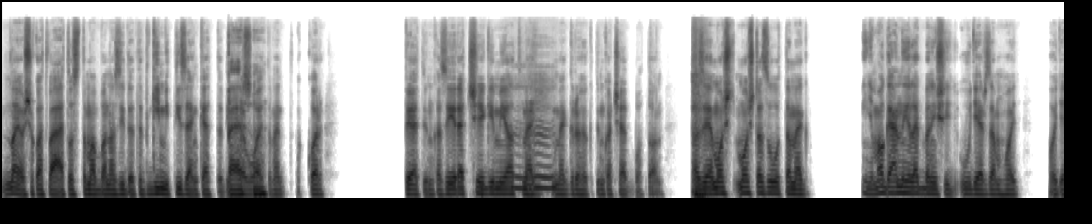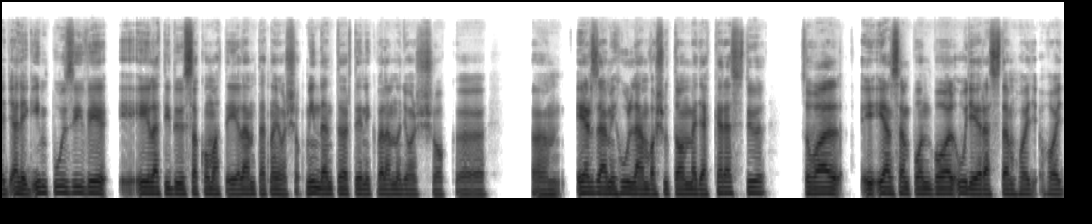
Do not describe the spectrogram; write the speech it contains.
Nagyon sokat változtam abban az időt, tehát Gimi 12 voltam, mert akkor féltünk az érettségi miatt, mm-hmm. meg, meg röhögtünk a chatboton. Azért most, most azóta meg így a magánéletben is így úgy érzem, hogy, hogy egy elég impulzív életidőszakomat élem, tehát nagyon sok minden történik velem, nagyon sok ö, ö, érzelmi hullámvasúton megyek keresztül, szóval ilyen szempontból úgy éreztem, hogy, hogy,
